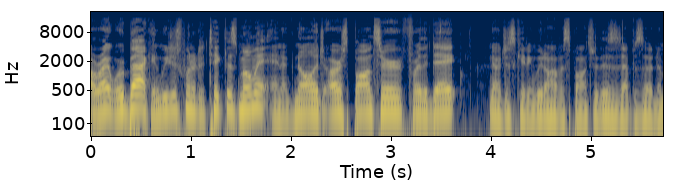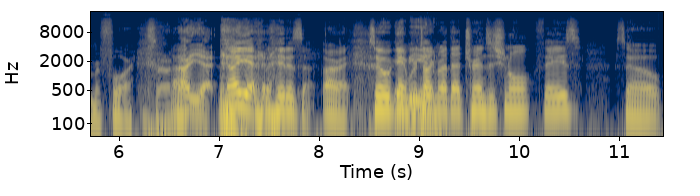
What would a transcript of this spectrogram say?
All right, we're back, and we just wanted to take this moment and acknowledge our sponsor for the day. No, just kidding. We don't have a sponsor. This is episode number four. So Uh, not yet. Not yet, but hit us up. All right. So again, Maybe we're talking you. about that transitional phase. So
